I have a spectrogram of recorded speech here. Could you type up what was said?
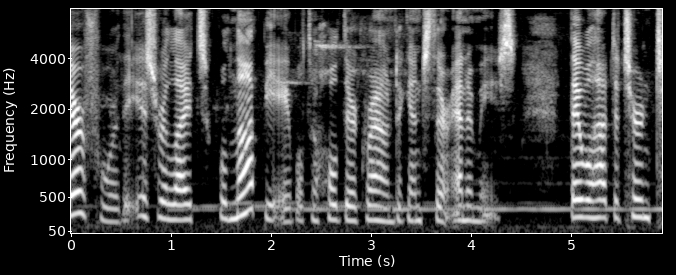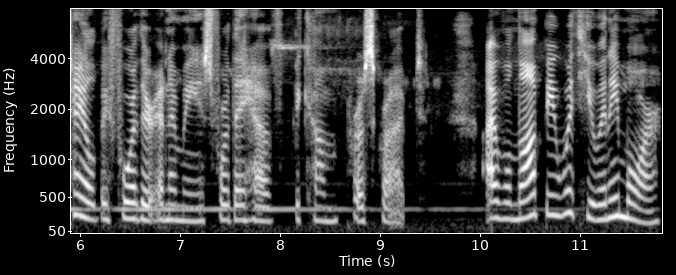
Therefore, the Israelites will not be able to hold their ground against their enemies. They will have to turn tail before their enemies, for they have become proscribed. I will not be with you any more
